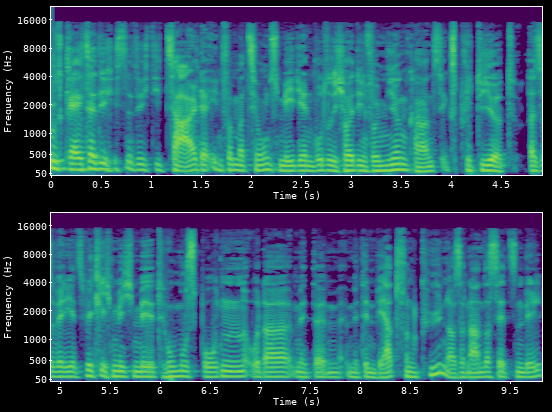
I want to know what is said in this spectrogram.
Gut, gleichzeitig ist natürlich die Zahl der Informationsmedien, wo du dich heute informieren kannst, explodiert. Also wenn ich jetzt wirklich mich mit Humusboden oder mit dem, mit dem Wert von Kühen auseinandersetzen will,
